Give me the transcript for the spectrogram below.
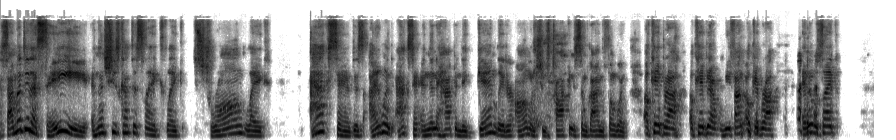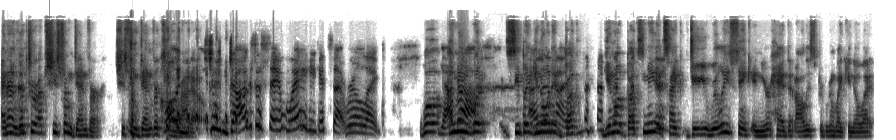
Simon didn't say. And then she's got this like like strong like accent, this island accent. And then it happened again later on when she was talking to some guy on the phone, going, "Okay, brah. Okay, brah. We found. Okay, brah." And it was like, and I looked her up. She's from Denver. She's from Denver, Colorado. Dog's the same way. He gets that real like Well, Yeah, I mean, brah. what, see, but I you know what it bug, you know what bugs me? It's like, do you really think in your head that all these people are gonna like, you know what,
